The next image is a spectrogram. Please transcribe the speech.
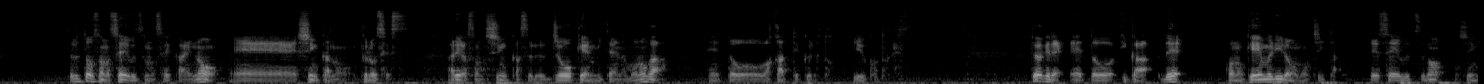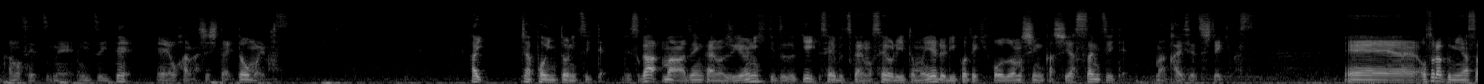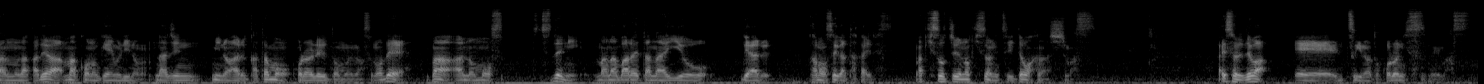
するとその生物の世界の、えー、進化のプロセスあるいはその進化する条件みたいなものが、えーと、分かってくるということです。というわけで、えーと、以下でこのゲーム理論を用いたで生物の進化の説明について、えー、お話ししたいと思います。じゃあポイントについてですが、まあ、前回の授業に引き続き生物界のセオリーともいえる利己的行動の進化しやすさについて、まあ、解説していきます。えー、おそらく皆さんの中では、まあ、このゲーム理論馴染みのある方もおられると思いますので、まあ、あのもうすでに学ばれた内容である可能性が高いです、まあ、基礎中の基礎についてお話しします。はいそれでは、えー、次のところに進みます。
